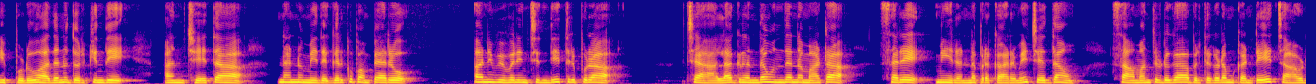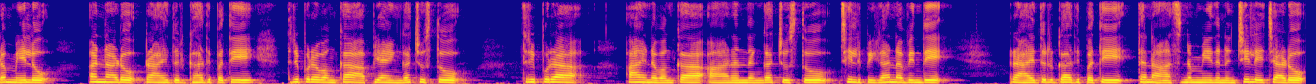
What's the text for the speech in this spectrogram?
ఇప్పుడు అదను దొరికింది. అంచేత నన్ను మీ దగ్గరకు పంపారు అని వివరించింది త్రిపుర. చాలా గ్రంథం ఉందన్నమాట. సరే మీరన్న ప్రకారమే చేద్దాం. సామంతుడుగా బ్రతకడం కంటే చావడం మేలు అన్నాడు రాయదుర్గాధిపతి త్రిపుర వంక ఆప్యాయంగా చూస్తూ. త్రిపుర ఆయన వంక ఆనందంగా చూస్తూ చిలిపిగా నవ్వింది. రాయదుర్గాధిపతి తన ఆసనం మీద నుంచి లేచాడు.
